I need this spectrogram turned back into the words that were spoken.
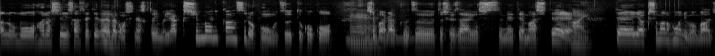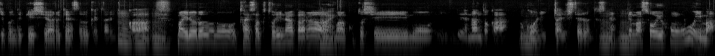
あの、もうお話しさせていただいたかもしれないですけど、今、屋久島に関する本をずっとここ、ええ。しばらくずっと取材を進めてまして、はいで、屋久島の方にも、まあ、自分で PCR 検査を受けたりとか、まあ、いろいろの対策取りながら、はい。まあ、今年も何度か向こうに行ったりしてるんですね。うんうんで、まあ、そういう本を今、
